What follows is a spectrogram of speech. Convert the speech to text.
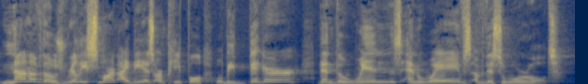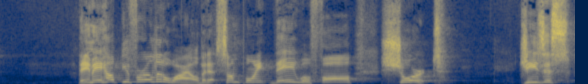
none of those really smart ideas or people will be bigger than the winds and waves of this world. They may help you for a little while, but at some point they will fall short. Jesus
